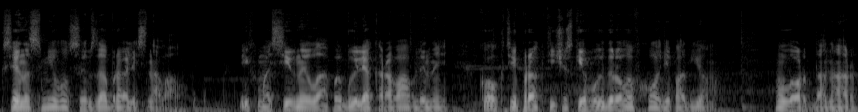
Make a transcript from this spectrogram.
Ксеносмилусы взобрались на вал. Их массивные лапы были окровавлены, когти практически выдрало в ходе подъема. Лорд Донар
